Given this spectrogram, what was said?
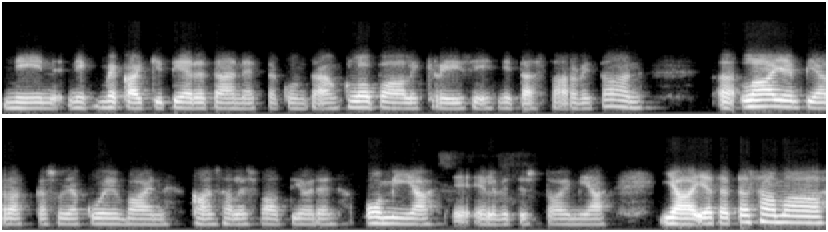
niin, niin me kaikki tiedetään, että kun tämä on globaali kriisi, niin tässä tarvitaan laajempia ratkaisuja kuin vain kansallisvaltioiden omia elvytystoimia. Ja, ja tätä samaa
